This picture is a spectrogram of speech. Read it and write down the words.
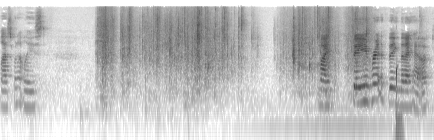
Last but not least, my favorite thing that I have,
